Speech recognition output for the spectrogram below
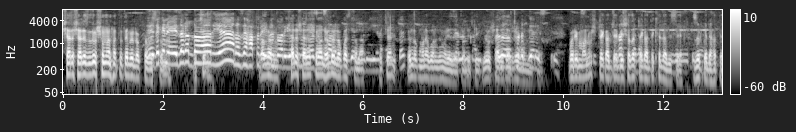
সারে যদি সমান হতো তবে লোক দেখেন এই জায়গার দর ইয়ে আর হাতের এই দর ইয়ে সারে সারে সমান হলে লোক বাঁচতো না বুঝছেন? লোক মনে করেন মরে যেত ঠিক। লোক। গরিব মানুষ টাকা দিয়ে বিশ হাজার টাকা। দিয়ে খেলা দিছে জোর করে হাতে।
